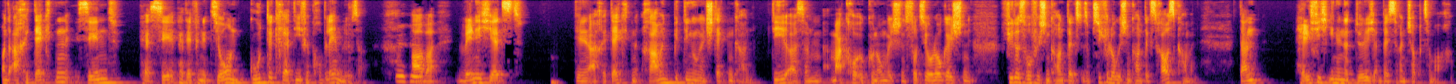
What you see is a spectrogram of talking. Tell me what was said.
Und Architekten sind per se, per Definition gute kreative Problemlöser. Mhm. Aber wenn ich jetzt den Architekten Rahmenbedingungen stecken kann, die aus einem makroökonomischen, soziologischen, philosophischen Kontext, also psychologischen Kontext rauskommen, dann helfe ich ihnen natürlich, einen besseren Job zu machen.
